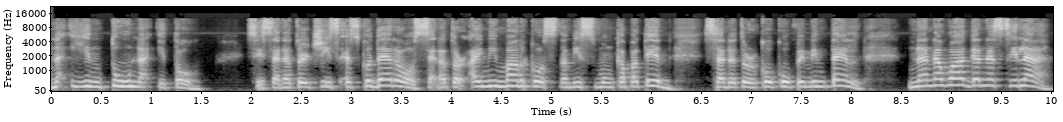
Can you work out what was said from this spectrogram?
na ihinto na ito. Si Senator Cheese Escudero, Senator Amy Marcos na mismong kapatid, Senator Coco Pimentel, nanawagan na sila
